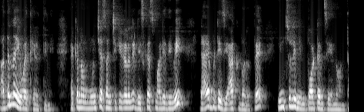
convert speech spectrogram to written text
ಅದನ್ನು ಇವತ್ತು ಹೇಳ್ತೀನಿ. ಯಾಕಂದ್ರೆ ನಾವು ಮುಂಚೆ ಸಂಚಿಕೆಗಳಲ್ಲಿ ಡಿಸ್ಕಸ್ ಮಾಡಿದ್ದೀವಿ ಡಯಾಬಿಟೀಸ್ ಯಾಕೆ ಬರುತ್ತೆ ಇನ್ಸುಲಿನ್ ಇಂಪಾರ್ಟೆನ್ಸ್ ಏನು ಅಂತ.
